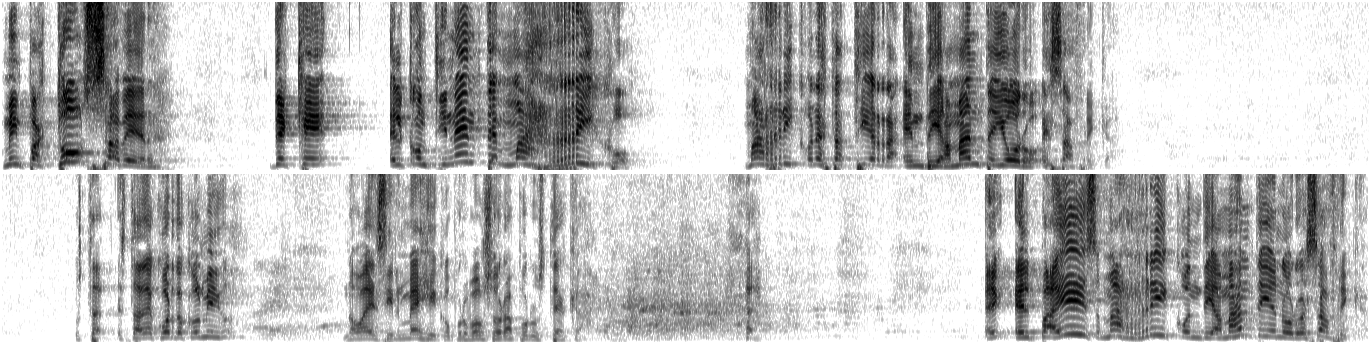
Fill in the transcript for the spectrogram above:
Me impactó saber de que el continente más rico, más rico en esta tierra en diamante y oro es África. ¿Usted está de acuerdo conmigo? No va a decir México, pero vamos a orar por usted acá. El, país más rico en diamante y en oro es África.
